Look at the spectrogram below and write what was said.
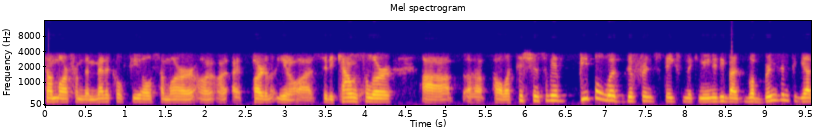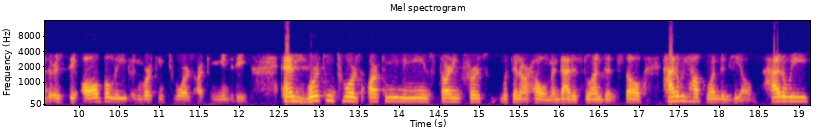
some are from the medical field, some are uh, part of you know a city councilor uh, uh, politicians. So we have people with different stakes in the community, but what brings them together is they all believe in working towards our community. And working towards our community means starting first within our home, and that is London. So how do we help London heal? How do we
